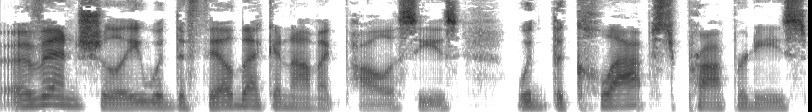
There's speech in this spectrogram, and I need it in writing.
eventually, with the failed economic policies, with the collapsed properties,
